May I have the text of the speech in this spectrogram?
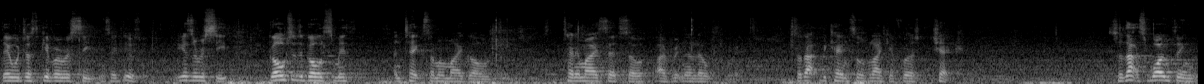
they would just give a receipt and say, here's a receipt. Go to the goldsmith and take some of my gold. Tell him I said so. I've written a note for it. So that became sort of like your first check. So that's one thing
